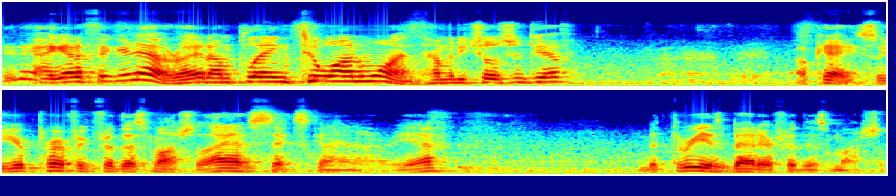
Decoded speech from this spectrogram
I got to figure it out, right? I'm playing two on one. How many children do you have? Okay, so you're perfect for this mashal. I have six kainara, yeah? But three is better for this mashal.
